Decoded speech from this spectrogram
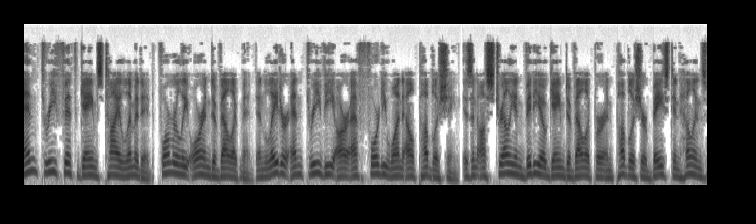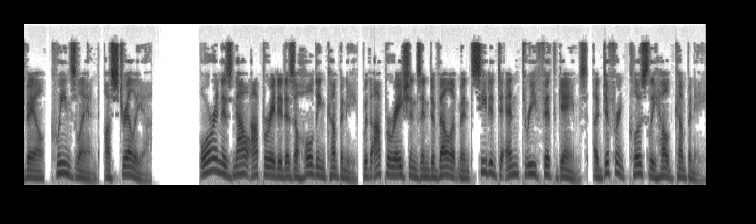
N3 Fifth Games Thai Limited formerly Auran Development and later N3VRF 41L Publishing is an Australian video game developer and publisher based in Helensvale, Queensland, Australia. Auran is now operated as a holding company, with operations and development ceded to N3 Fifth Games, a different closely held company.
